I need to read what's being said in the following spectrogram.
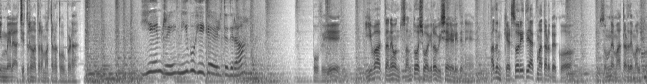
ಇನ್ಮೇಲೆ ಆ ಚಿತ್ರನ ಹತ್ರ ಮಾತಾಡಕ್ ಹೋಗ್ಬೇಡ. ಏನ್ರಿ ನೀವು ಹೀಗೆ ಹೇಳ್ತಿದ್ದೀರಾ? ಭುವಿ ಇವಾಗ ತಾನೇ ಒಂದು ಸಂತೋಷವಾಗಿರೋ ವಿಷಯ ಹೇಳಿದ್ದೀನಿ. ಅದನ್ನ ಕೆಡ್ಸೋ ರೀತಿ ಯಾಕೆ ಮಾತಾಡಬೇಕು? ಸುಮ್ಮನೆ ಮಾತಾಡದೆ ಮಲ್ಕೋ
